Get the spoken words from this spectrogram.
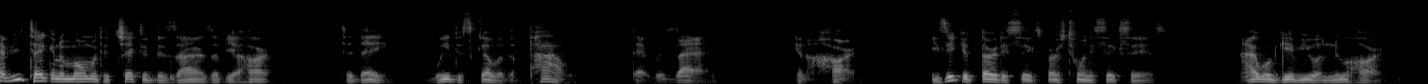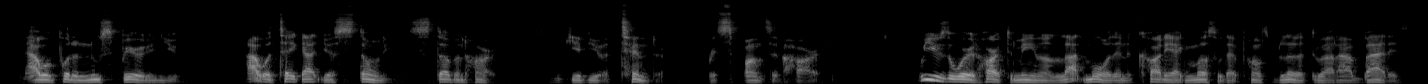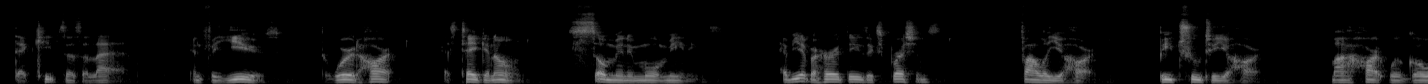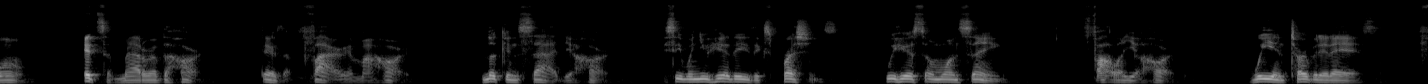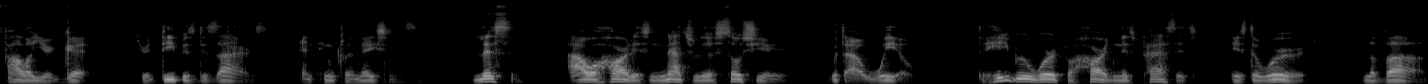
Have you taken a moment to check the desires of your heart? Today, we discover the power that resides in a heart. Ezekiel 36, verse 26 says, And I will give you a new heart, and I will put a new spirit in you. I will take out your stony, stubborn heart and give you a tender, responsive heart. We use the word heart to mean a lot more than the cardiac muscle that pumps blood throughout our bodies that keeps us alive. And for years, the word heart has taken on so many more meanings. Have you ever heard these expressions? Follow your heart. Be true to your heart. My heart will go on. It's a matter of the heart. There's a fire in my heart. Look inside your heart. You see, when you hear these expressions, we hear someone saying, Follow your heart. We interpret it as follow your gut, your deepest desires and inclinations. Listen, our heart is naturally associated with our will. The Hebrew word for heart in this passage is the word lavav.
